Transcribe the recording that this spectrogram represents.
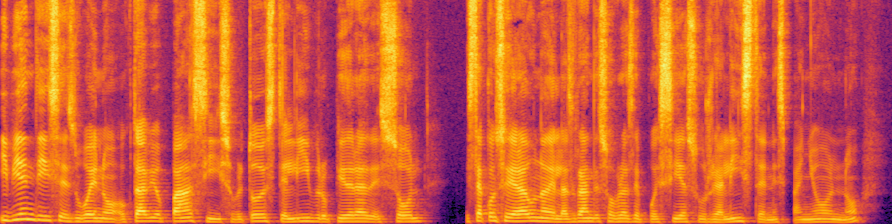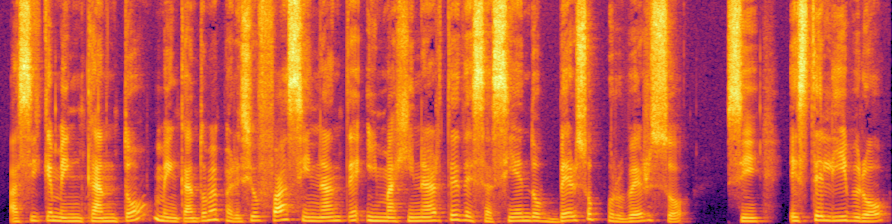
Y bien dices, bueno, Octavio Paz y sobre todo este libro, Piedra de Sol, está considerado una de las grandes obras de poesía surrealista en español, ¿no? Así que me encantó, me encantó, me pareció fascinante imaginarte deshaciendo verso por verso, sí, este libro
